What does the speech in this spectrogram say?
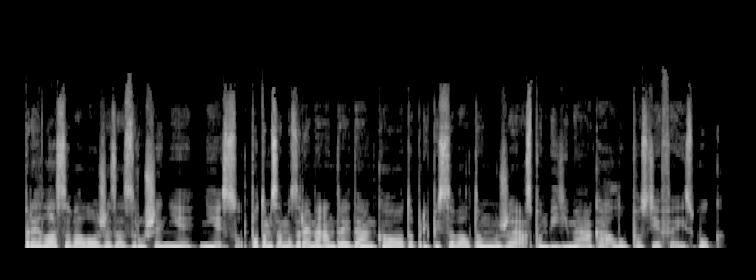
prehlasovalo, že za zrušenie nie sú. Potom samozrejme Andrej Danko to pripisoval tomu, že aspoň vidíme, aká hlúposť je Facebook.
